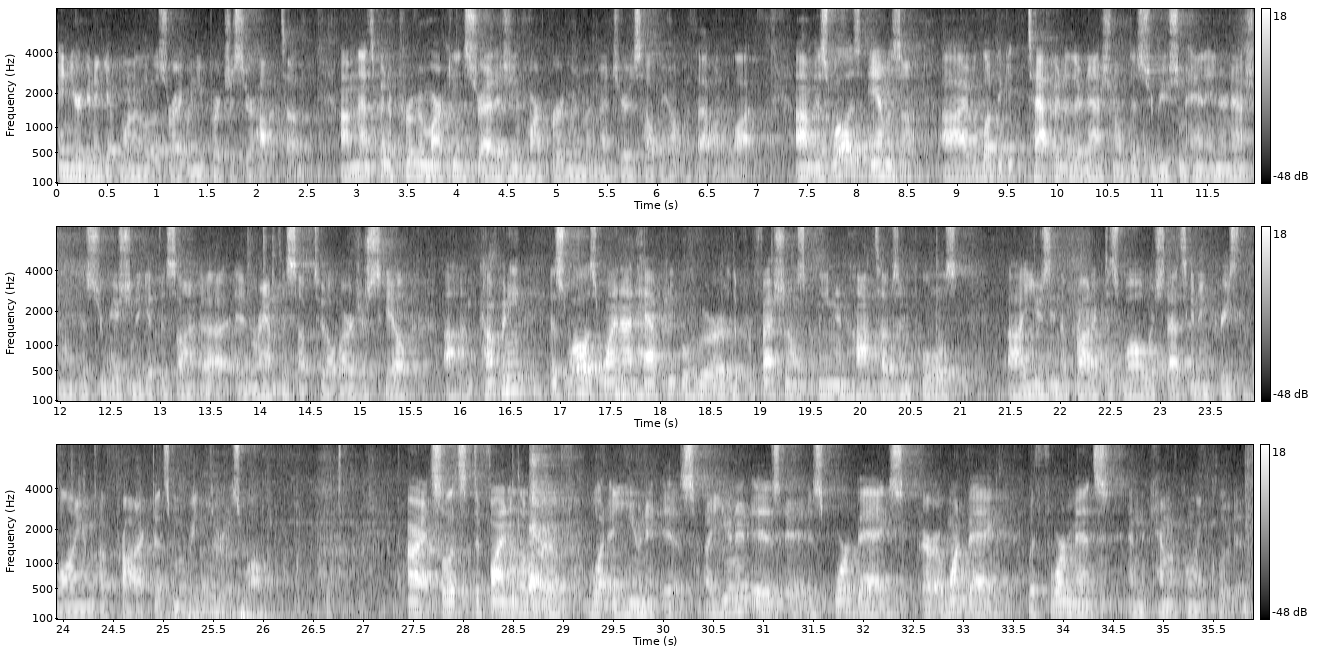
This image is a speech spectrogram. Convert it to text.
and you're going to get one of those right when you purchase your hot tub. Um, that's been a proven marketing strategy. Mark Bergman, my mentor, has helped me out with that one a lot um, as well as Amazon. I would love to get, tap into their national distribution and international distribution to get this on uh, and ramp this up to a larger scale um, company, as well as why not have people who are the professionals cleaning hot tubs and pools uh, using the product as well, which that's going to increase the volume of product that's moving through as well. All right, so let's define a little bit of what a unit is. A unit is, is four bags, or one bag with four mints and the chemical included.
